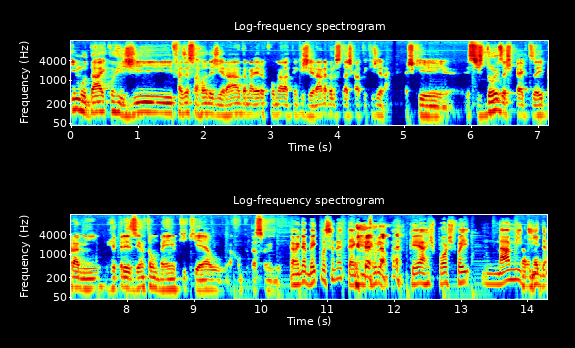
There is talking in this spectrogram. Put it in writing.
e mudar e corrigir e fazer essa roda girar da maneira como ela tem que girar, na velocidade que ela tem que girar. Acho que esses dois aspectos aí, para mim, representam bem o que, que é o, a computação em nuvem. Ainda bem que você não é técnico, Léo, porque a resposta foi na medida.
